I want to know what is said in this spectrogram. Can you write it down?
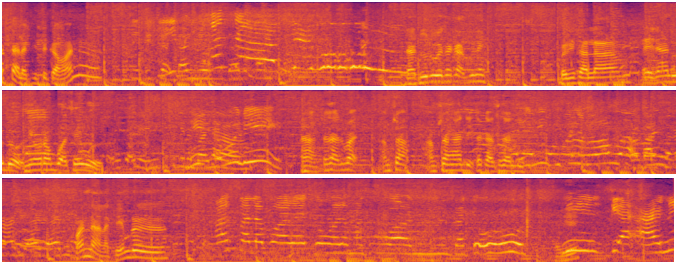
Cakaplah kita kat mana? Dekat tanjung Dah duduk cakap tu ni. Bagi salam. Eh jangan duduk. Ni orang buat sewa. Ni tak boleh. Ha, cakap cepat. Amsa, Amsa dengan adik cakap sekali. Ini kita orang buat Pandanglah kamera. Assalamualaikum warahmatullahi wabarakatuh. Ni siap hari ni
